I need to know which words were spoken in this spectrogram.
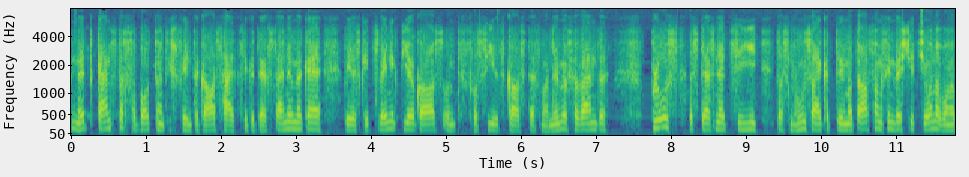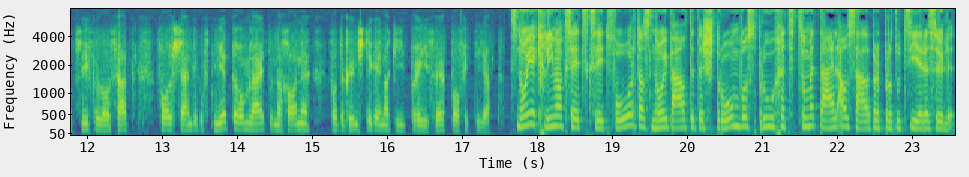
nicht gänzlich verboten und ich finde, Gasheizungen darf es auch nicht mehr geben, weil es gibt zu wenig Biogas und fossiles Gas darf man nicht mehr verwenden. Plus, es darf nicht sein, dass ein Hauseigentümer die Anfangsinvestitionen, die er zweifellos hat, vollständig auf die Mieter umleitet und nachher von den günstigen Energiepreisen profitiert. Das neue Klimagesetz sieht vor, dass Neubauten den Strom, den sie brauchen, zum Teil auch selber produzieren sollen.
